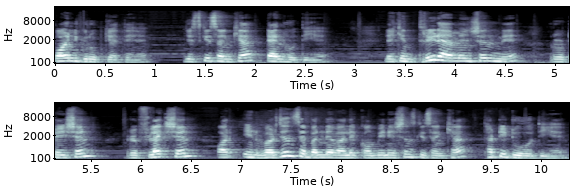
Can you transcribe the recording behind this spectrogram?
पॉइंट ग्रुप कहते हैं, जिसकी संख्या टेन होती है। लेकिन थ्री डायमेंशन में रोटेशन रिफ्लेक्शन और इन्वर्जन से बनने वाले कॉम्बिनेशंस की संख्या 32 होती है।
